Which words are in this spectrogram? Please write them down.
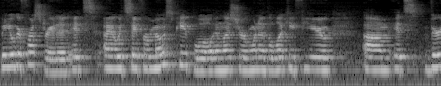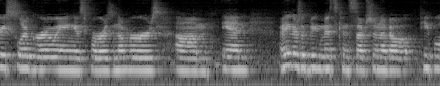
but you'll get frustrated. It's, I would say for most people, unless you're one of the lucky few, um, it's very slow growing as far as numbers. Um, and I think there's a big misconception about people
